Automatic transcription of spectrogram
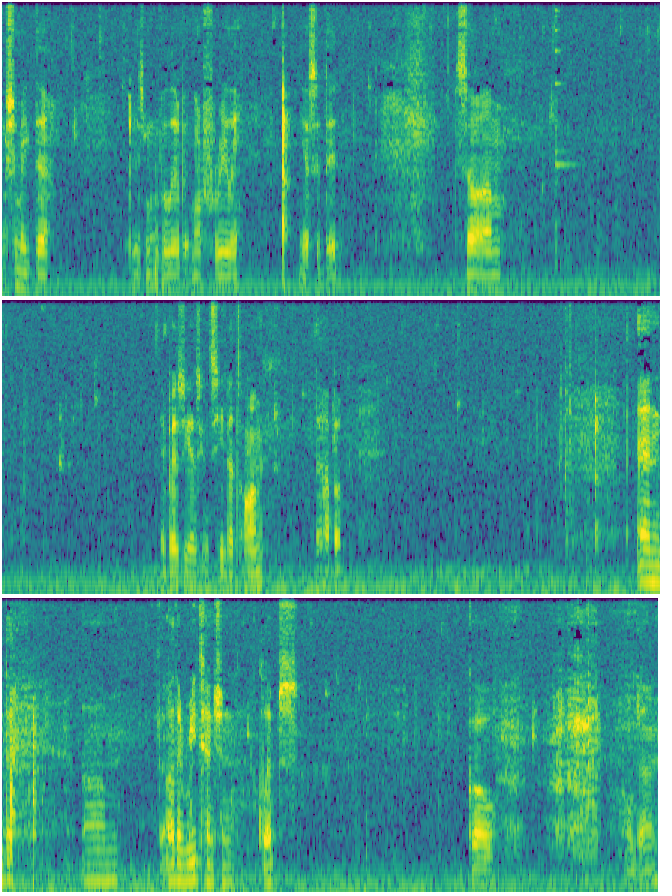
I should make the gears move a little bit more freely. Yes, it did. So, um, yep, as you guys can see, that's on the hop up. And um, the other retention clips go, hold on.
